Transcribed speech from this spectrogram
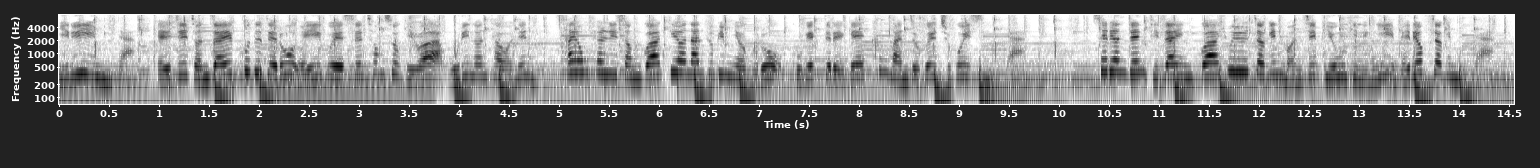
1위입니다. LG전자의 코드제로 A9S 청소기와 올인원 타워는 사용 편리성과 뛰어난 흡입력으로 고객들에게 큰 만족을 주고 있습니다. 세련된 디자인과 효율적인 먼지 비움 기능이 매력적입니다.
